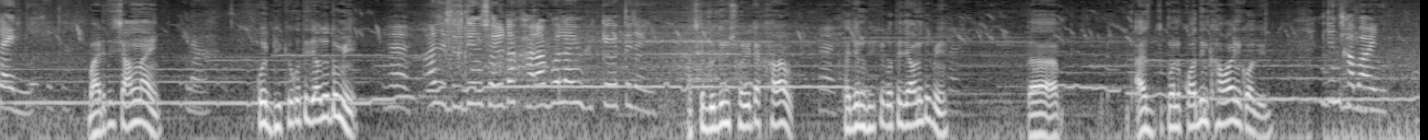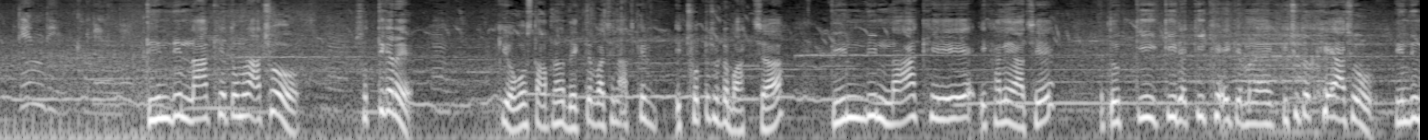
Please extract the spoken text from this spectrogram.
পাইনি। বাড়িতে চাল নাই? না কই ভিক্ষা করতে যাও তো তুমি? হ্যাঁ আজ দুদিন শরীরটা খারাপ বলে আমি ভিক্ষা করতে যাইনি। আজকে দুদিন শরীরটা খারাপ? হ্যাঁ। তাই জন্য ভিক্ষা করতে যাওনি তুমি? তা আজ কোনো কদিন খাওয়াইনি কদিন? দিন খাবাইনি তিন দিন তিন দিন না খেয়ে তোমরা আছো? সত্যিকারে? হ্যাঁ। কি অবস্থা আপনারা দেখতে পাচ্ছেন? আজকের এই ছোট্ট ছোট্ট বাচ্চা তিন দিন না খেয়ে এখানে আছে। তো কি কি কি খেয়ে মানে কিছু তো খেয়ে আছো? তিন দিন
